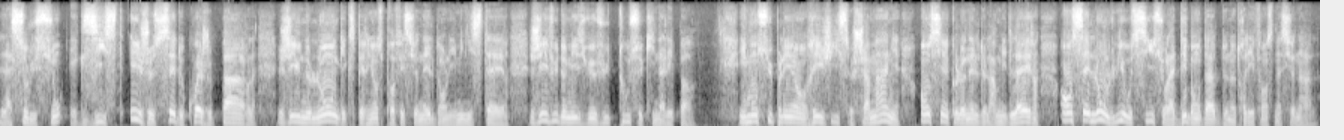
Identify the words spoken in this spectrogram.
la solution existe et je sais de quoi je parle. J'ai une longue expérience professionnelle dans les ministères. J'ai vu de mes yeux vus tout ce qui n'allait pas. Et mon suppléant Régis Chamagne, ancien colonel de l'armée de l'air, en sait long lui aussi sur la débandade de notre défense nationale.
